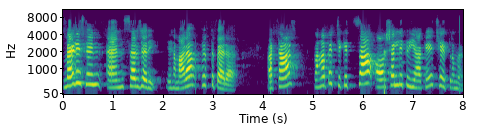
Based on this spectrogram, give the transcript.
मेडिसिन एंड सर्जरी ये हमारा फिफ्थ पैरा है अर्थात कहाँ पे चिकित्सा और शल्य क्रिया के क्षेत्र में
